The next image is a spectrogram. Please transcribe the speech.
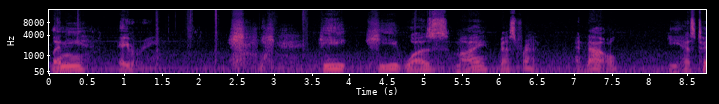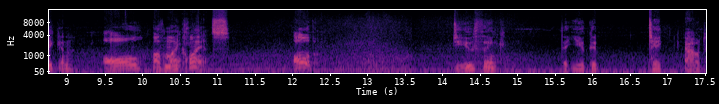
Lenny Avery. he he was my best friend, and now he has taken all of my clients, all of them. Do you think that you could take out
